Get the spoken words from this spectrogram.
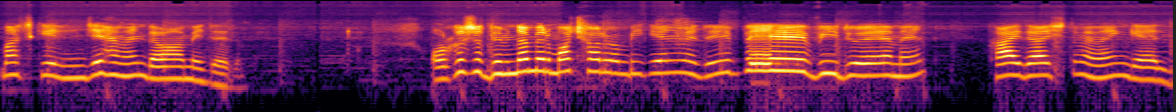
Maç gelince hemen devam edelim. Arkadaşlar deminden beri maç arıyorum bir gelmedi ve videoya hemen kaydı açtım hemen geldi.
